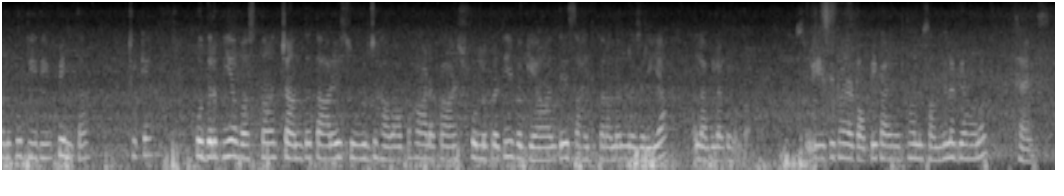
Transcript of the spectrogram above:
ਅਨੁਭੂਤੀ ਦੀ ਭਿੰਨਤਾ, ਠੀਕ ਹੈ? ਕੁਦਰਤ ਦੀਆਂ ਵਸਤਾਂ, ਚੰਦ, ਤਾਰੇ, ਸੂਰਜ, ਹਵਾ, ਪਹਾੜ, ਆਕਾਸ਼, ਫੁੱਲ ਪ੍ਰਤੀ ਵਿਗਿਆਨ ਤੇ ਸਾਹਿਤਕਾਰਾਂ ਦਾ ਨਜ਼ਰੀਆ ਅਲੱਗ-ਅਲੱਗ ਹੁੰਦਾ। ਸੋ ਇਹ ਸੀ ਤੁਹਾਡਾ ਟੌਪਿਕ ਆਇਆ ਤੁਹਾਨੂੰ ਸਮਝ ਲੱਗਿਆ ਹੋਣਾ। ਥੈਂਕਸ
